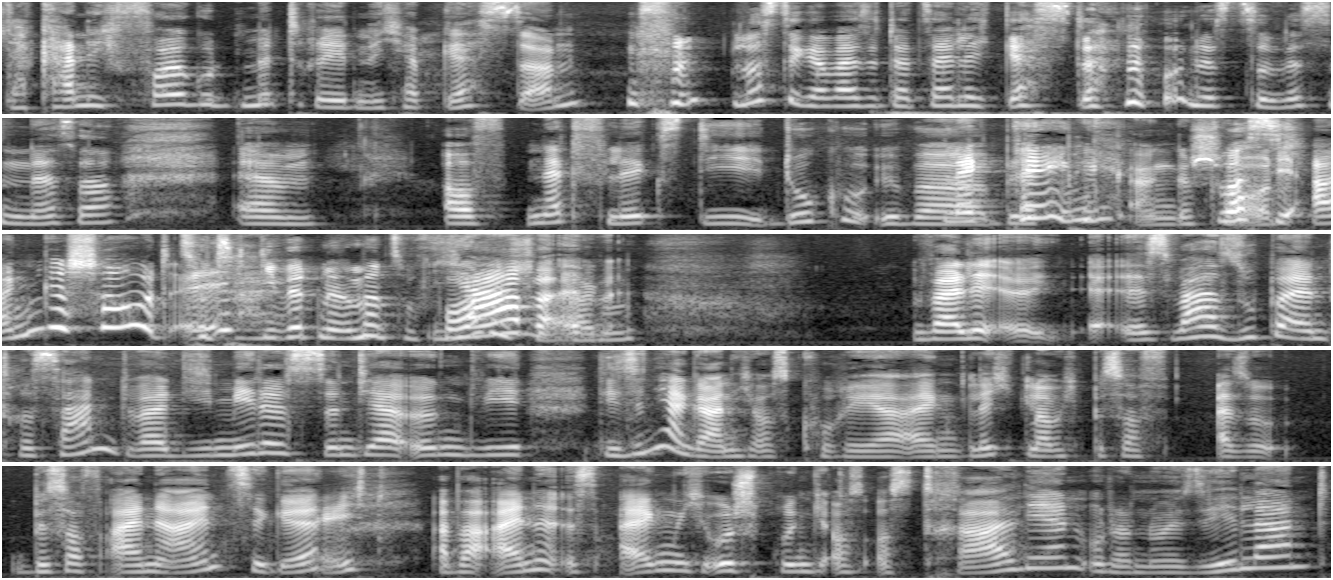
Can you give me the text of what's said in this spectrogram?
Da kann ich voll gut mitreden. Ich habe gestern, lustigerweise tatsächlich gestern, ohne es zu wissen, Nessa, ähm, auf Netflix die Doku über Blackpink, Blackpink angeschaut. Du hast sie angeschaut? Echt? Die wird mir immer zuvor ja, aber, äh, weil äh, es war super interessant, weil die Mädels sind ja irgendwie, die sind ja gar nicht aus Korea eigentlich, glaube ich, bis auf, also bis auf eine einzige. Echt? Aber eine ist eigentlich ursprünglich aus Australien oder Neuseeland,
